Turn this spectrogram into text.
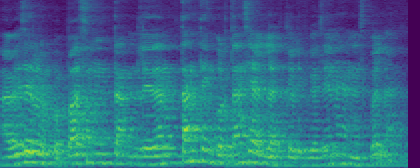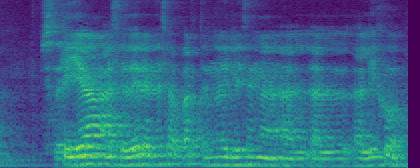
a veces los papás son tan- le dan tanta importancia a las calificaciones en la escuela Sí. que llegan a ceder en esa parte, ¿no? Y le dicen a- al, al, al hijo,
